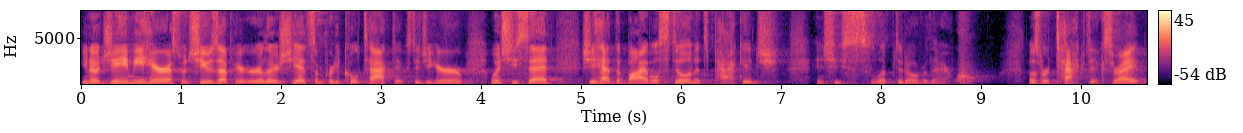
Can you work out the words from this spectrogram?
You know, Jamie Harris, when she was up here earlier, she had some pretty cool tactics. Did you hear her when she said she had the Bible still in its package and she slipped it over there? Whew. Those were tactics, right?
